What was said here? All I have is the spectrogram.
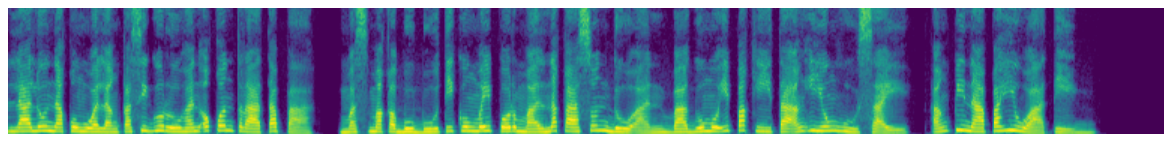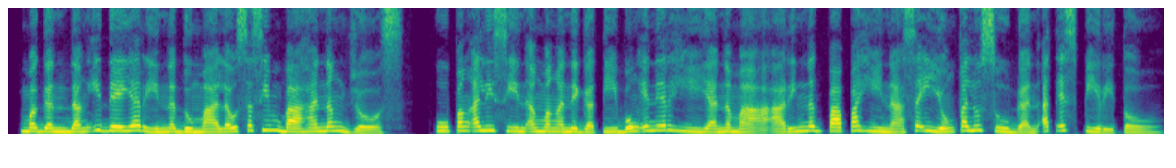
lalo na kung walang kasiguruhan o kontrata pa, mas makabubuti kung may formal na kasunduan bago mo ipakita ang iyong husay, ang pinapahiwatig. Magandang ideya rin na dumalaw sa simbahan ng Diyos, upang alisin ang mga negatibong enerhiya na maaaring nagpapahina sa iyong kalusugan at espiritu.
